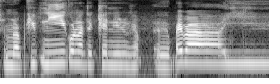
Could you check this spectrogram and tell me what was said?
สำหรับคลิปนี้ก็น่าจะแค่นี้นะครับ เออ บ๊ายบาย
